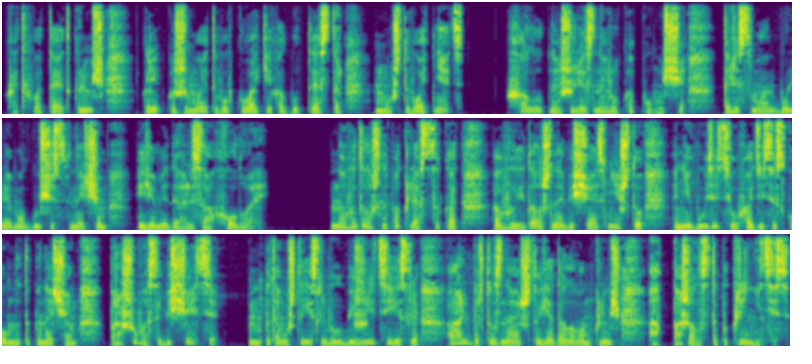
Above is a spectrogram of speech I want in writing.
Кэт хватает ключ, крепко сжимает его в кулаке, как будто Эстер может его отнять. Холодная железная рука помощи, талисман более могущественный, чем ее медаль за Холлоуэй. Но вы должны поклясться, Кэт, вы должны обещать мне, что не будете уходить из комнаты по ночам. Прошу вас, обещайте. Потому что если вы убежите, если Альберт узнает, что я дала вам ключ, а, пожалуйста, поклянитесь»,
